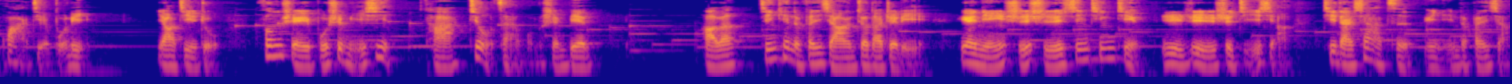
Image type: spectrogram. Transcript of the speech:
化解不利。要记住，风水不是迷信，它就在我们身边。好了，今天的分享就到这里。愿您时时心清静，日日是吉祥。期待下次与您的分享。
